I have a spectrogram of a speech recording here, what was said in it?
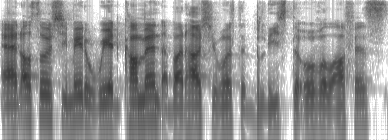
And also, she made a weird comment about how she wants to bleach the Oval Office.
